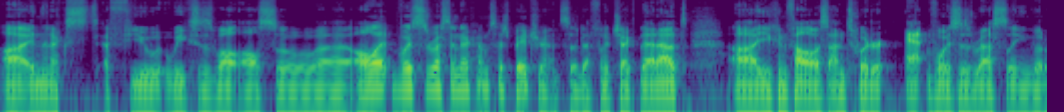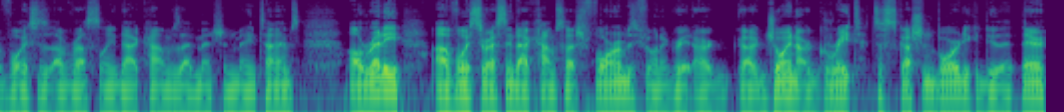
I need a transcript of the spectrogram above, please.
uh, in the next few weeks as well. Also, uh, all at voiceswrestling.com slash Patreon. So definitely check that out. Uh, you can follow us on Twitter at Voices Wrestling. Can go to voicesofwrestling.com, as I've mentioned many times already. Uh, voiceswrestling.com slash forums. If you want to great our, uh, join our great discussion board, you can do that there.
